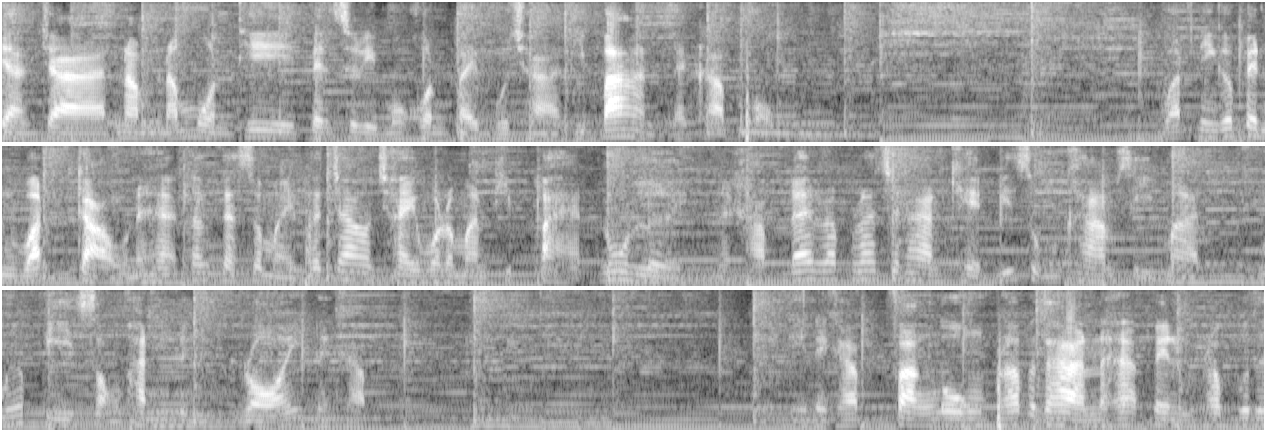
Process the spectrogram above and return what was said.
อยากจะนำน้ำมนต์ที่เป็นสิริมงคลไปบูชาที่บ้านนะครับผม วัดนี้ก็เป็นวัดเก่านะฮะ ตั้งแต่สมัยพระเจ้าชัยวรมันที่ 8 นู่นเลยนะครับ ได้รับพระราชทานเขตวิสุงคามสีมาเมื่อปี 2100 นะครับนี่นะครับฝั่งองค์พระประธานนะฮะ เป็นพระพุทธ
